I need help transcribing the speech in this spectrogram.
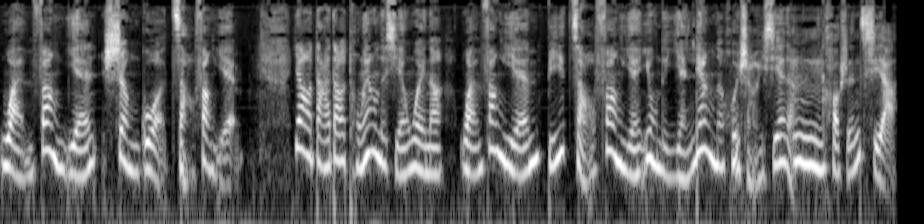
晚放盐胜过早放盐。要达到同样的咸味呢，晚放盐比早放盐用的盐量呢会少一些的。嗯，好神奇啊！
